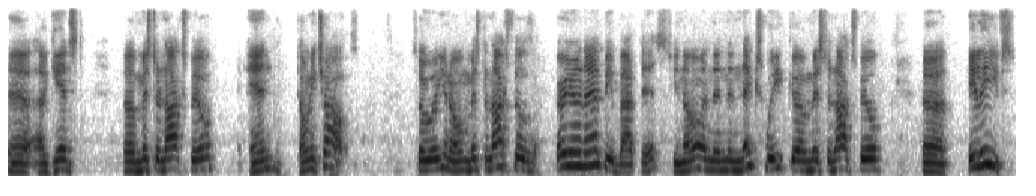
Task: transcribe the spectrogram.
against uh, Mr. Knoxville and Tony Charles. So, uh, you know, Mr. Knoxville's very unhappy about this, you know, and then the next week, uh, Mr. Knoxville, uh, he leaves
